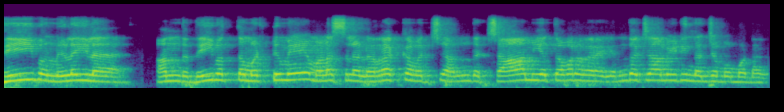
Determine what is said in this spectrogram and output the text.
தெய்வ நிலையில அந்த தெய்வத்தை மட்டுமே மனசுல நிறக்க வச்சு அந்த சாமியை தவிர வேற எந்த சாமியிட்டையும் தஞ்சம் போக மாட்டாங்க.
